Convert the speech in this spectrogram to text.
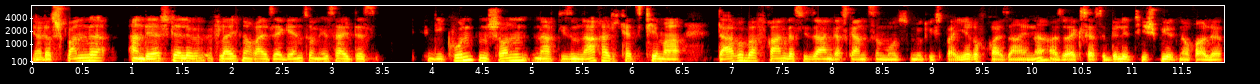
Ja, das Spannende an der Stelle vielleicht noch als Ergänzung ist halt, dass die Kunden schon nach diesem Nachhaltigkeitsthema darüber fragen, dass sie sagen, das Ganze muss möglichst barrierefrei sein. Ne? Also Accessibility spielt eine Rolle,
